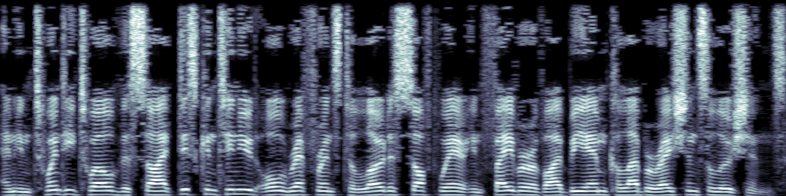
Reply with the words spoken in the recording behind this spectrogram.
and in 2012 the site discontinued all reference to Lotus software in favor of IBM Collaboration Solutions.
